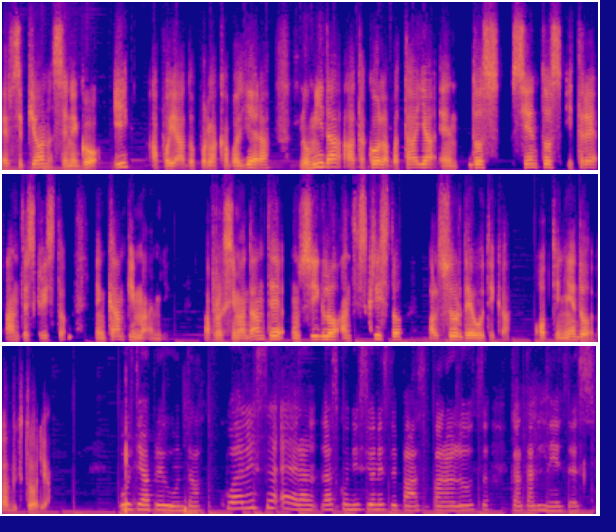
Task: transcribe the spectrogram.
Escipión se negó y, apoyado por la caballera, Numida atacó la batalla en 203 a.C. en Campi Magni, aproximadamente un siglo antes Cristo al sur de Útica. obteniendo la victoria. Última pregunta. ¿Cuáles eran las condiciones de paz para los cartagineses?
